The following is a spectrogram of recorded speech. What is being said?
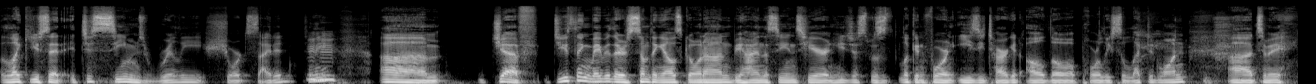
like you said, it just seems really short sighted to me. Um, Jeff, do you think maybe there's something else going on behind the scenes here, and he just was looking for an easy target, although a poorly selected one, uh, to make,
